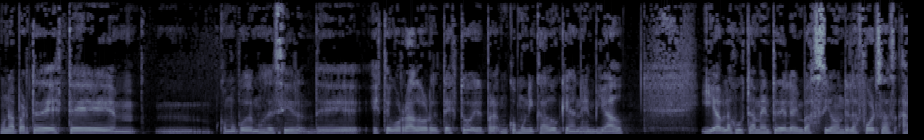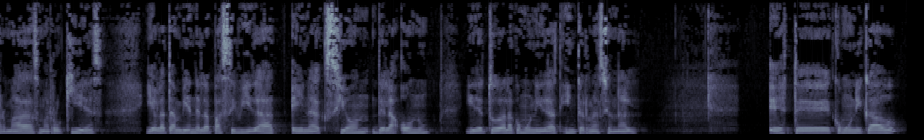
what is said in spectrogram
una parte de este, mm, como podemos decir, de este borrador de texto, eh, un comunicado que han enviado. Y habla justamente de la invasión de las Fuerzas Armadas marroquíes y habla también de la pasividad e inacción de la ONU y de toda la comunidad internacional. Este comunicado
